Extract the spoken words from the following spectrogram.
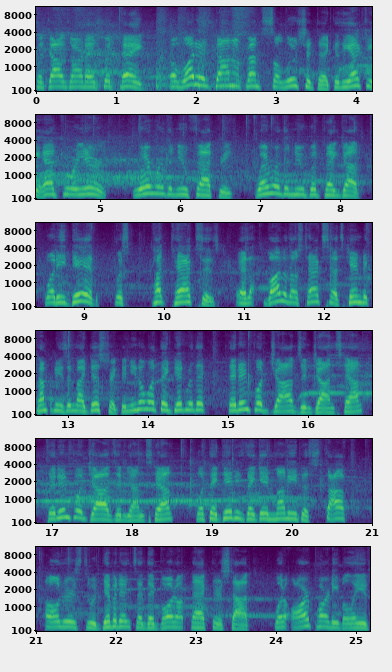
The jobs aren't as good paid. But what is Donald Trump's solution to it? Because he actually had four years. Where were the new factories? Where were the new good paying jobs? What he did was cut taxes. And a lot of those tax cuts came to companies in my district. And you know what they did with it? They didn't put jobs in Johnstown. They didn't put jobs in Youngstown. What they did is they gave money to stock owners through dividends and they bought up back their stock. What our party believes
